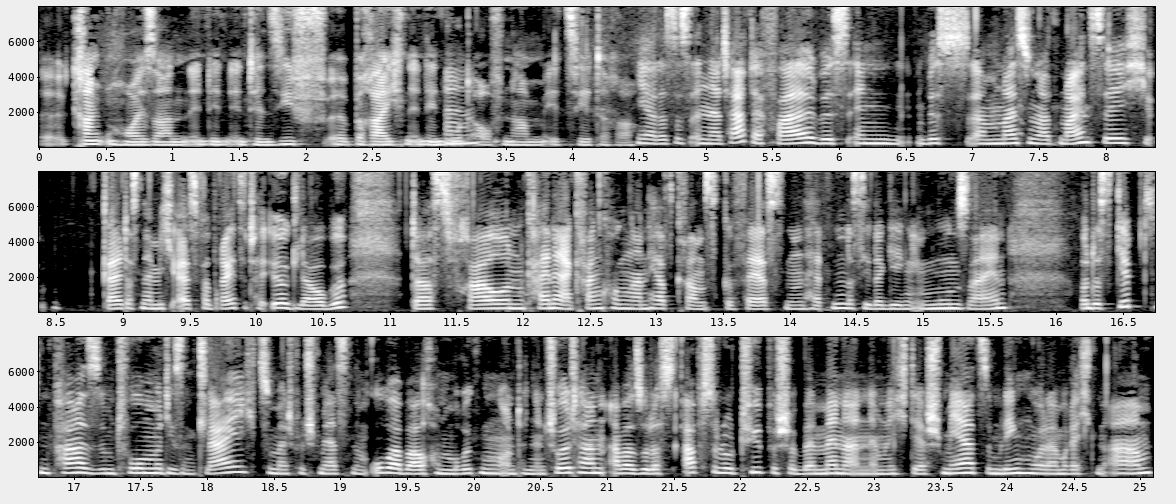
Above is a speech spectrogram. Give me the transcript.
äh, Krankenhäusern, in den Intensivbereichen, in den mhm. Notaufnahmen etc. Ja, das ist in der Tat der Fall. Bis, in, bis ähm, 1990 galt das nämlich als verbreiteter Irrglaube, dass Frauen keine Erkrankungen an Herzkranzgefäßen hätten, dass sie dagegen immun seien. Und es gibt ein paar Symptome, die sind gleich, zum Beispiel Schmerzen im Oberbauch, im Rücken und in den Schultern, aber so das absolut typische bei Männern, nämlich der Schmerz im linken oder im rechten Arm,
